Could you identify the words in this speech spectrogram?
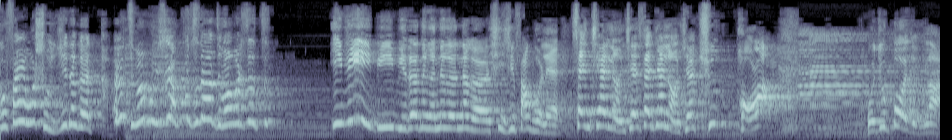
我发现我手机那个，哎呦，怎么回事？不知道怎么回事，这一笔一笔一笔的那个那个那个信息发过来，三千两千三千两千，去跑了。我就报警了，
